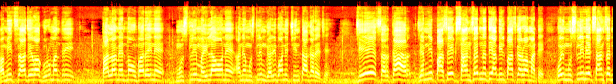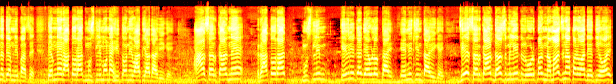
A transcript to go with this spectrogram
અમિત શાહ જેવા ગૃહમંત્રી પાર્લામેન્ટમાં ઊભા રહીને મુસ્લિમ મહિલાઓને અને મુસ્લિમ ગરીબોની ચિંતા કરે છે. જે સરકાર જેમની પાસે એક સાંસદ નથી આ બિલ પાસ કરવા માટે, કોઈ મુસ્લિમ એક સાંસદ નથી એમની પાસે, તેમને રાતોરાત મુસ્લિમોના હિતોની વાત યાદ આવી ગઈ. આ સરકારને રાતોરાત મુસ્લિમ કેવી રીતે ડેવલપ થાય એની ચિંતા આવી ગઈ. જે સરકાર દસ મિનિટ રોડ પર નમાજ ના પડવા દેતી હોય,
